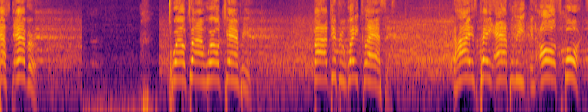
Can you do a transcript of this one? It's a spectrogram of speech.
Best ever. 12 time world champion. Five different weight classes. The highest paid athlete in all sports.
